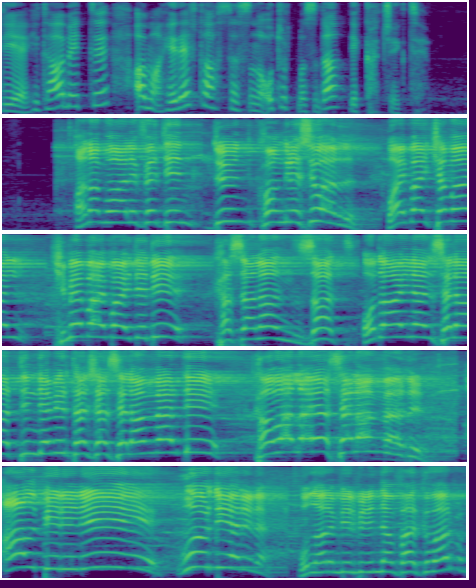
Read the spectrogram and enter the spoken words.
diye hitap etti ama hedef tahtasına oturtması da dikkat çekti. Ana muhalefetin dün kongresi vardı. Bay Bay Kemal kime bay bay dedi? Kazanan zat. O da aynen Selahattin Demirtaş'a selam verdi. Kavala'ya selam verdi. Al birini vur diğerine. Bunların birbirinden farkı var mı?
